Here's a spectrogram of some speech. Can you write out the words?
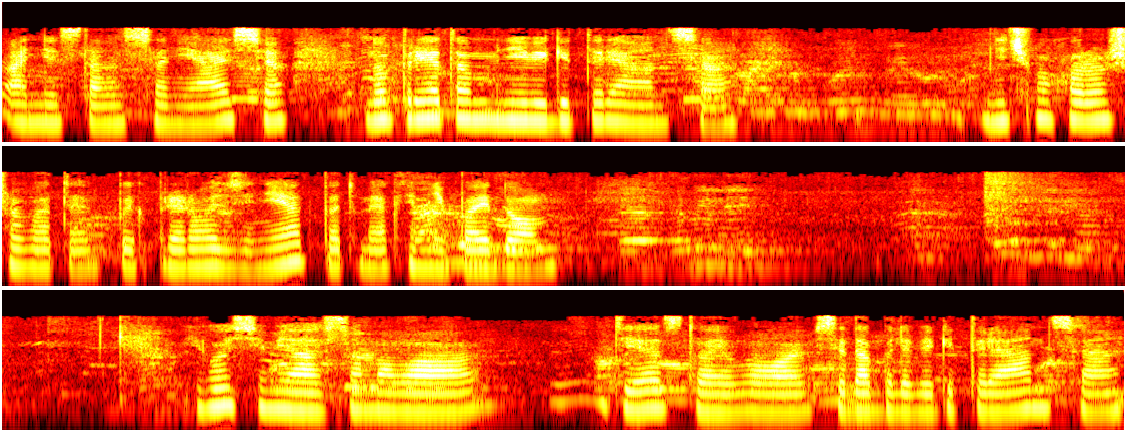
они станут саньяси, но при этом не вегетарианцы. Ничего хорошего в этой в их природе нет, поэтому я к ним не пойду. Его семья с самого детства, его всегда были вегетарианцы,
